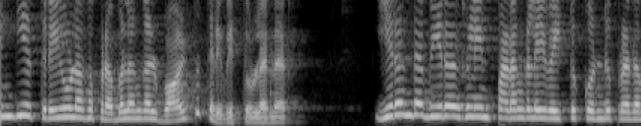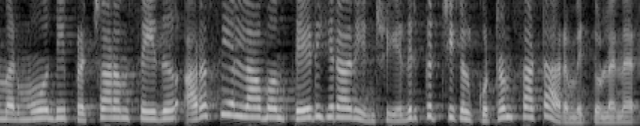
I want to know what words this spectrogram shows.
இந்திய திரையுலக பிரபலங்கள் வாழ்த்து தெரிவித்துள்ளனர். இறந்த வீரர்களின் படங்களை வைத்துக்கொண்டு பிரதமர் மோடி பிரச்சாரம் செய்து அரசியல் லாபம் தேடுகிறார் என்று எதிர்க்கட்சிகள் குற்றம் சாட்ட ஆரம்பித்துள்ளனர்.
